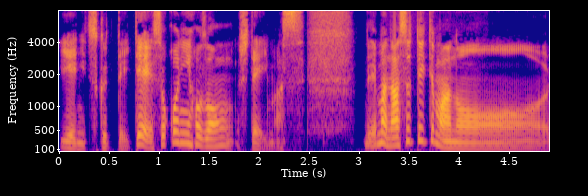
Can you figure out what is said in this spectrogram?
家に作っていて、そこに保存しています。で、まあ、 NAS って言ってもあの、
